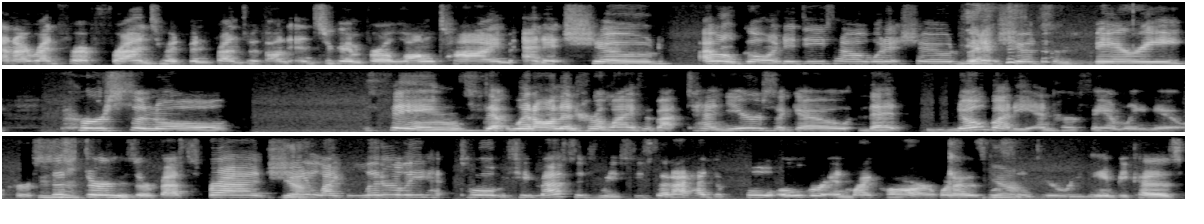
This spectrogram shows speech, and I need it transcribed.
and I read for a friend who had been friends with on Instagram for a long time, and it showed. I won't go into detail what it showed, but Yeah. it showed some very personal things that went on in her life about 10 years ago that nobody in her family knew. Her Mhm. sister, who's her best friend, she Yeah. like literally told she messaged me. She said I had to pull over in my car when I was Yeah. listening to your reading because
